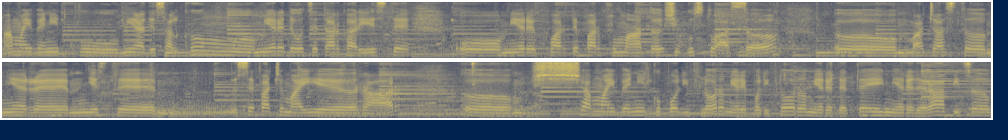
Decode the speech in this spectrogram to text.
am mai venit cu mierea de salcâm, miere de oțetar care este o miere foarte parfumată și gustoasă. Uh, această miere este, se face mai rar Uh, și am mai venit cu polifloră, miere polifloră, miere de tei, miere de rapiță.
